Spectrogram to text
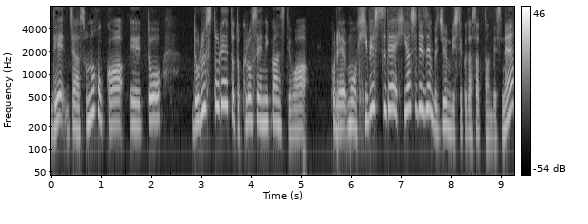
で、じゃあその他、えっ、ー、と、ドルストレートと黒線に関しては、これ、もう日別で、日足で全部準備してくださったんですね。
